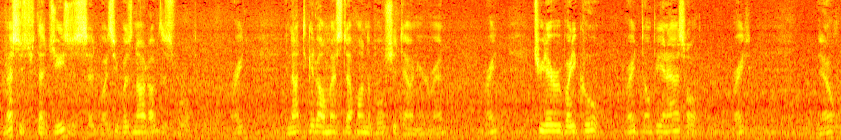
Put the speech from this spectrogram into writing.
The message that Jesus said was he was not of this world, right? And not to get all messed up on the bullshit down here, man, right? Treat everybody cool, right? Don't be an asshole, right? You know?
